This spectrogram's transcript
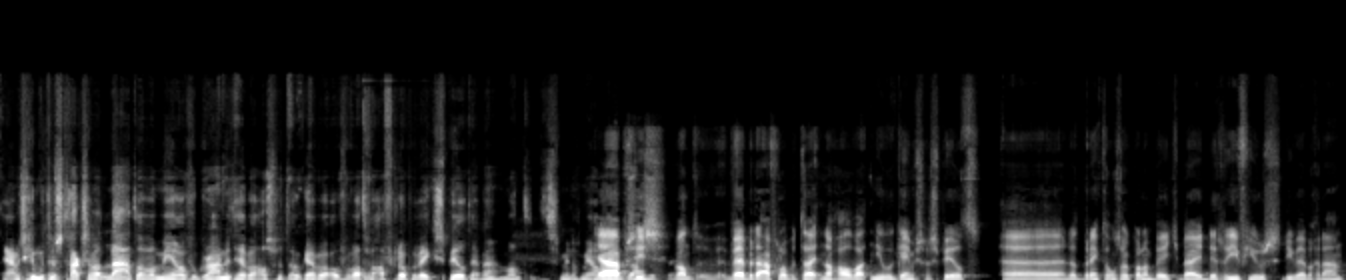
ja, misschien moeten we straks wat later wat meer over Grounded hebben. Als we het ook hebben over wat we afgelopen week gespeeld hebben. Want het is min of meer Ja, precies. Grounded. Want we hebben de afgelopen tijd nogal wat nieuwe games gespeeld. Eh, dat brengt ons ook wel een beetje bij de reviews die we hebben gedaan.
